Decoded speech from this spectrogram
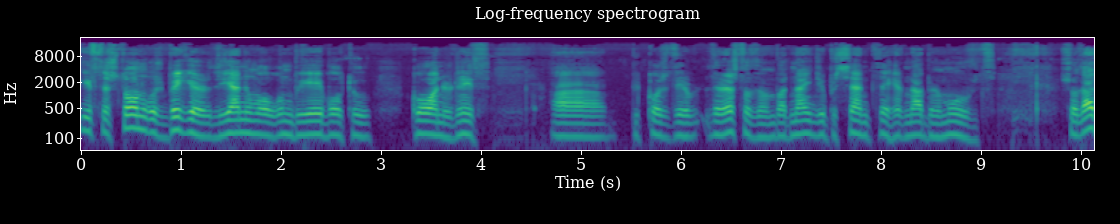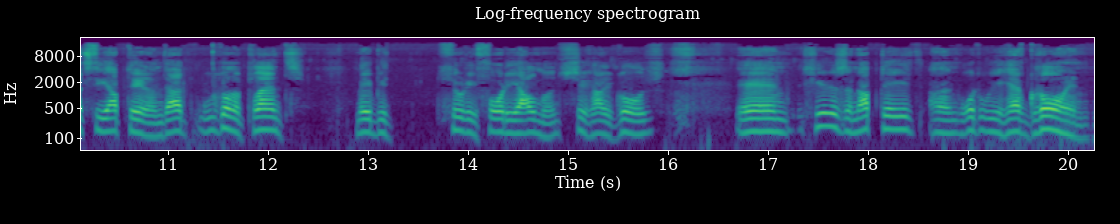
if the stone was bigger, the animal wouldn't be able to go underneath uh, because the the rest of them, but 90% they have not been moved. So that's the update on that. We're going to plant maybe 30, 40 almonds, see how it goes. And here's an update on what we have growing.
